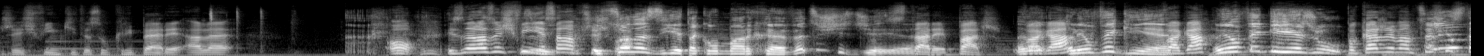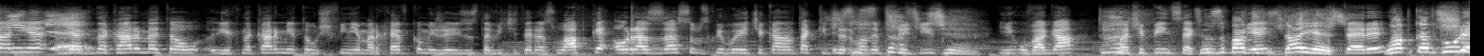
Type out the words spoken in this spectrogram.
że świnki to są creepery, ale... O, i znalazłem świnię, sama przyszła. Co ona zje taką marchewę? Co się dzieje? Stary, patrz, Ale- uwaga. Ale ją wygnie! Uwaga. Ale ją wygnie, Jeżu! Pokażę wam, co się stanie, jak nakarmę, tą, jak nakarmię tą świnię marchewką, jeżeli zostawicie teraz łapkę oraz zasubskrybujecie kanał, taki Ej, czerwony zostawcie. przycisk. I uwaga, Tak. macie 5 sekund. Chcę zobaczyć, Pięć, dajesz! cztery, Łapka w górę!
